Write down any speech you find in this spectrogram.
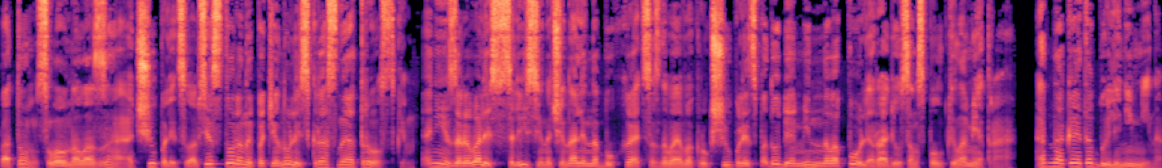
Потом, словно лоза, от щупалец во все стороны потянулись красные отростки. Они зарывались в слизь и начинали набухать, создавая вокруг щупалец подобие минного поля радиусом с полкилометра. Однако это были не мины.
